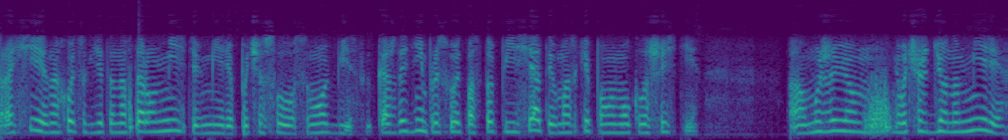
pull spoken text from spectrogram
Россия находится где-то на втором месте в мире по числу самоубийств. Каждый день происходит по 150, и в Москве, по-моему, около 6. А, мы живем в отчужденном мире,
